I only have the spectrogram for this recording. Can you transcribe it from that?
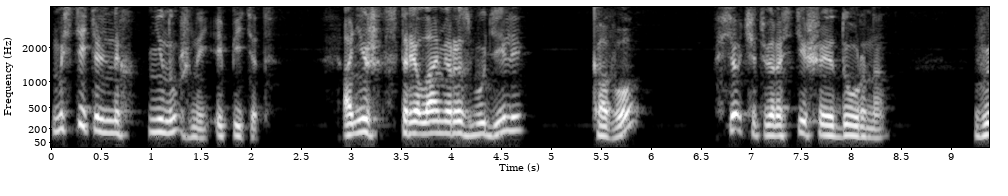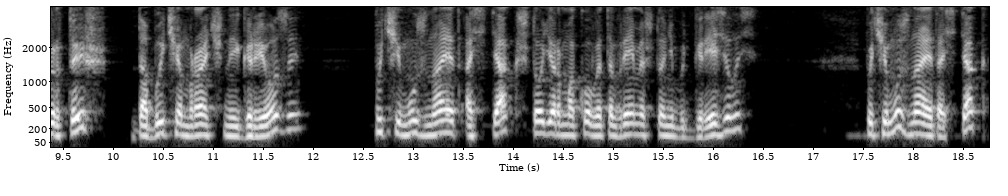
(мстительных - ненужный эпитет), они ж стрелами разбудили. кого? Все четверостишие дурно. Иртыш - добыча мрачной грезы. Почему знает Остяк, что Ермаку в это время что-нибудь грезилось? Почему знает Остяк,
